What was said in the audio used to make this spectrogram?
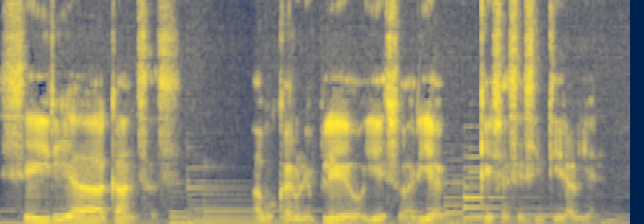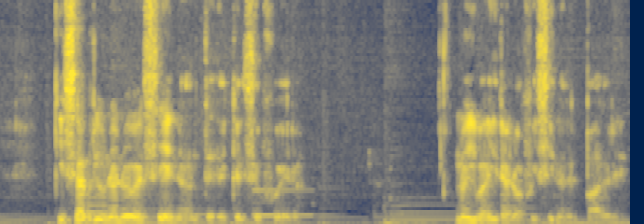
Se iría a Kansas a buscar un empleo y eso haría que ella se sintiera bien. Quizá habría una nueva escena antes de que él se fuera. no iba a ir a la oficina del padre.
